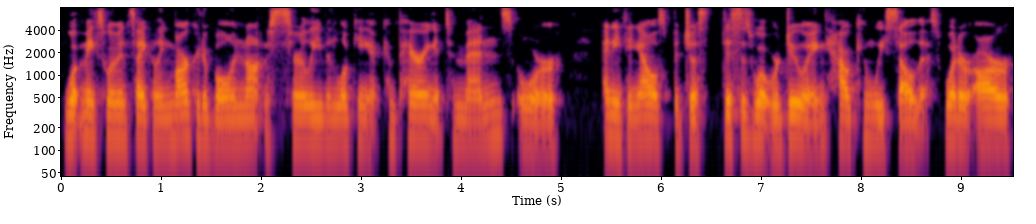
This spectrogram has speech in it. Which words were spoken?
what makes women's cycling marketable and not necessarily even looking at comparing it to men's or anything else, but just this is what we're doing. How can we sell this? What are our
